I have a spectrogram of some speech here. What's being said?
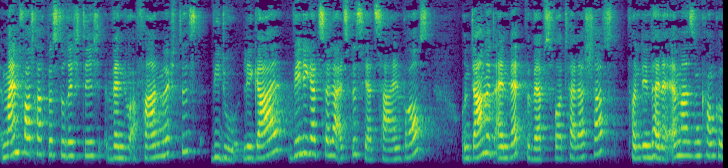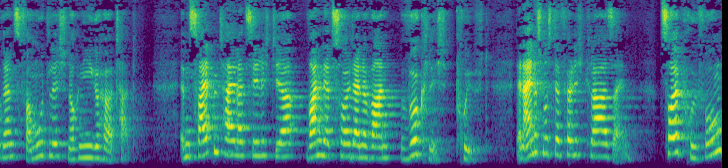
In meinem Vortrag bist du richtig, wenn du erfahren möchtest, wie du legal weniger Zölle als bisher zahlen brauchst und damit einen Wettbewerbsvorteil erschaffst, von dem deine Amazon-Konkurrenz vermutlich noch nie gehört hat. Im zweiten Teil erzähle ich dir, wann der Zoll deine Waren wirklich prüft. Denn eines muss dir völlig klar sein. Zollprüfungen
